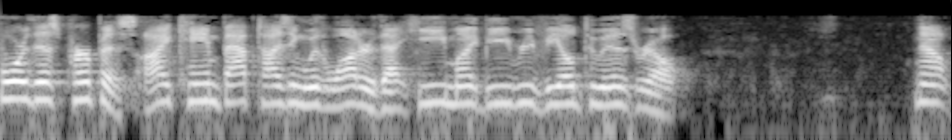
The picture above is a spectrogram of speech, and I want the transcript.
for this purpose, I came baptizing with water that he might be revealed to Israel. Now,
